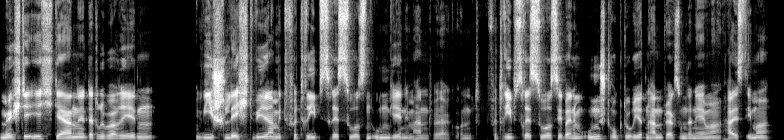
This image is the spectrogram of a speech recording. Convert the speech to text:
Möchte ich gerne darüber reden, wie schlecht wir mit Vertriebsressourcen umgehen im Handwerk. Und Vertriebsressource bei einem unstrukturierten Handwerksunternehmer heißt immer,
